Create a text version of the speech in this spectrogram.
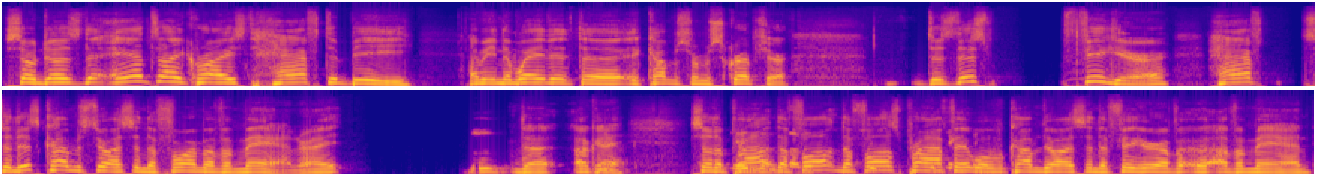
So, does the Antichrist have to be? I mean, the way that the it comes from Scripture, does this figure have so this comes to us in the form of a man, right? The okay, Yeah. so the pro, the fa- the false prophet will come to us in the figure of a, of a man.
